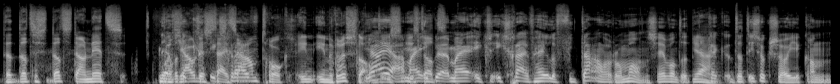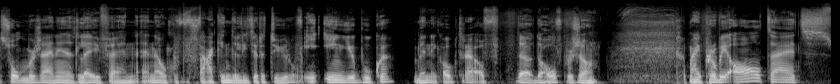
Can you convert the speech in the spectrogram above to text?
Dat, dat, is, dat is nou net Nee, wat jou ik, destijds ik schrijf... aantrok in, in Rusland. Ja, ja is, maar, dat... ik, maar ik, ik schrijf hele vitale romans. Hè, want het, ja. kijk, dat is ook zo. Je kan somber zijn in het leven. En, en ook vaak in de literatuur of in, in je boeken. Ben ik ook of de, de hoofdpersoon. Maar ik probeer altijd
